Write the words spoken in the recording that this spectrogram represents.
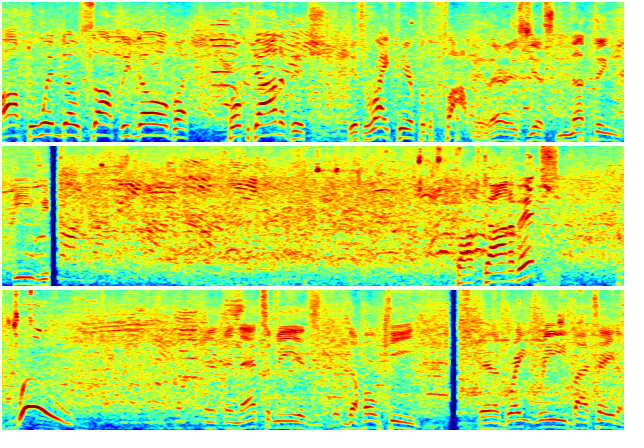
off the window softly, no, but Bogdanovich is right there for the foul. Yeah, there is just nothing easy. Bogdanovich. Woo! And, and, that to me is the whole key. And a great read by Tatum.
